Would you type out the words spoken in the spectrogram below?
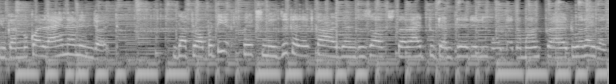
You can book online and enjoy it. The property expects major credit cards and reserves the right to temporarily hold an amount prior to arrival.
